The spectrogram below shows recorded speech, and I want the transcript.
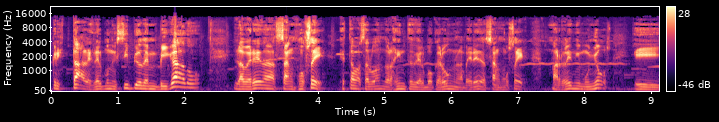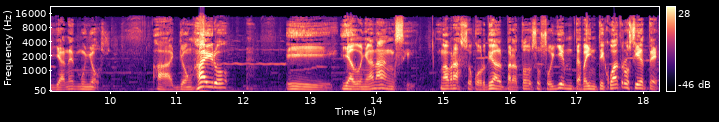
Cristales del municipio de Envigado, la vereda San José. Estaba saludando a la gente del Boquerón en la vereda San José, Marlene Muñoz y Janet Muñoz. A John Jairo y, y a Doña Nancy. Un abrazo cordial para todos sus oyentes 24-7.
